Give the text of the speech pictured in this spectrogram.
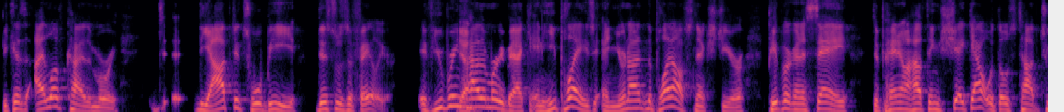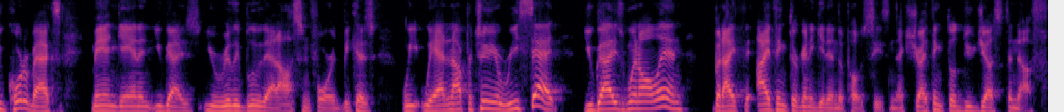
Because I love Kyler Murray. The optics will be this was a failure. If you bring yeah. Kyler Murray back and he plays and you're not in the playoffs next year, people are going to say, depending on how things shake out with those top two quarterbacks, man, Gannon, you guys, you really blew that Ossenfort because we we had an opportunity to reset. You guys went all in, but I th- I think they're going to get in the postseason next year. I think they'll do just enough.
